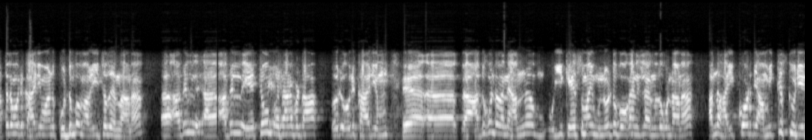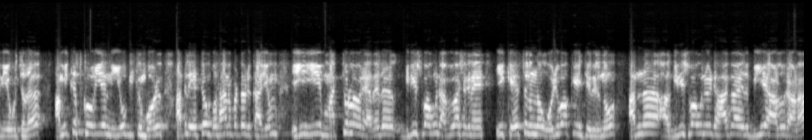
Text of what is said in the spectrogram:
അത്തരമൊരു കാര്യമാണ് കുടുംബം അറിയിച്ചത് എന്നാണ് അതിൽ അതിൽ ഏറ്റവും പ്രധാനപ്പെട്ട ഒരു ഒരു കാര്യം അതുകൊണ്ട് തന്നെ അന്ന് ഈ കേസുമായി മുന്നോട്ട് പോകാനില്ല എന്നതുകൊണ്ടാണ് അന്ന് ഹൈക്കോടതി അമിക്കസ് ക്യൂരിയെ നിയോഗിച്ചത്. അമിക്കസ് ക്യൂരിയെ നിയോഗിക്കുമ്പോൾ അതിൽ ഏറ്റവും പ്രധാനപ്പെട്ട ഒരു കാര്യം ഈ ഈ മറ്റുള്ളവരെ അതായത് ഗിരീഷ് ബാബുവിന്റെ അഭിഭാഷകനെ ഈ കേസിൽ നിന്ന് ഒഴിവാക്കുകയും ചെയ്തിരുന്നു. അന്ന് ഗിരീഷ് ബാബുവിന് വേണ്ടി ഹാജരായത് ബി എ ആളൂരാണ്.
